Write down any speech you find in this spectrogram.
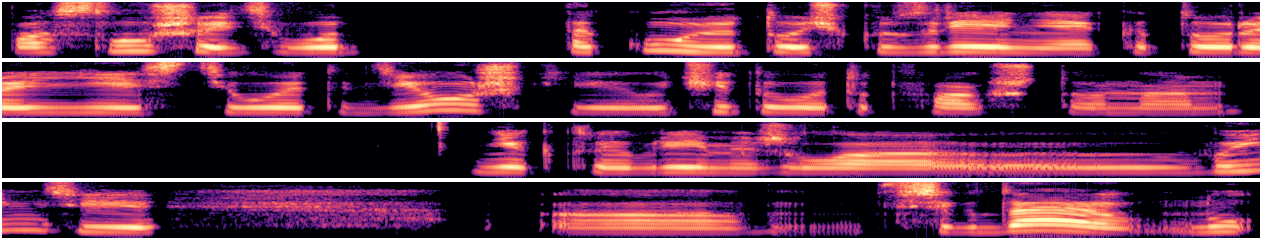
послушать вот такую точку зрения, которая есть у этой девушки, учитывая тот факт, что она некоторое время жила э, в Индии, а, всегда, ну,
